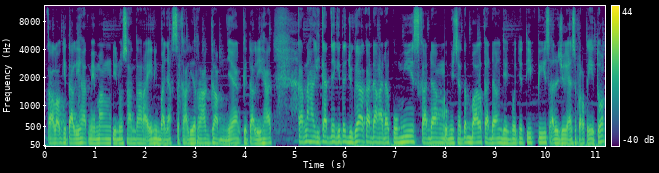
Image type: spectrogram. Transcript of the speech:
kalau kita lihat memang di Nusantara ini banyak sekali ragam ya kita lihat karena hakikatnya kita juga kadang ada kumis kadang kumisnya tebal kadang jenggotnya tipis ada juga yang seperti itu.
